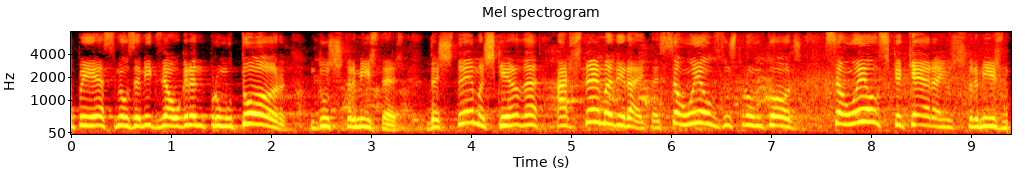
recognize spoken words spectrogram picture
O PS, meus amigos, é o grande promotor dos extremistas. Da extrema esquerda à extrema direita. São eles os promotores, são eles que querem o extremismo.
